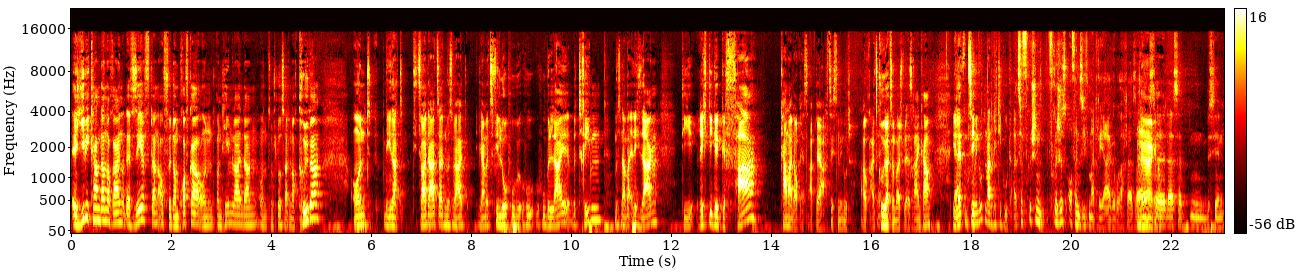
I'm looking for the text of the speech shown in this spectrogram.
Äh, Jibi kam dann noch rein und FCF dann auch für Dombrovka und, und Hemlein dann und zum Schluss halt noch Krüger. Und wie gesagt, die zweite Halbzeit müssen wir halt, wir haben jetzt viel Lobhubelei betrieben, müssen aber ehrlich sagen, die richtige Gefahr kam halt auch erst ab der 80. Minute. Auch als Krüger zum Beispiel erst reinkam. Die ja. letzten 10 Minuten waren richtig gut. Als du frischen, frisches Offensivmaterial gebracht hast. Also ja, genau. Da ist halt ein bisschen.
